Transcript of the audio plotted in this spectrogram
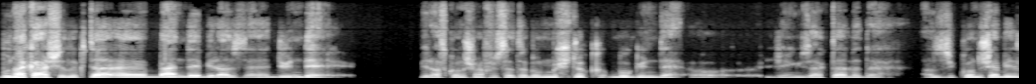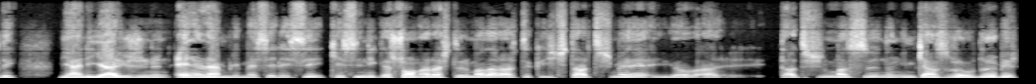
Buna karşılık da e, ben de biraz e, dün de biraz konuşma fırsatı bulmuştuk. Bugün de Cengiz Aktar'la da azıcık konuşabildik. Yani yeryüzünün en önemli meselesi kesinlikle son araştırmalar artık hiç tartışmaya yol, tartışılmasının imkansız olduğu bir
